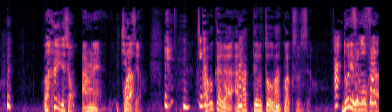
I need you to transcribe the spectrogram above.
悪いでしょ。あのね違うんですよ。株価が上がってるとワクワクするんですよ。あ、どれ次下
